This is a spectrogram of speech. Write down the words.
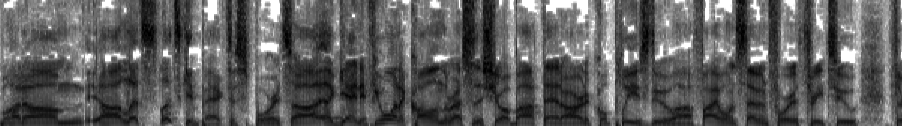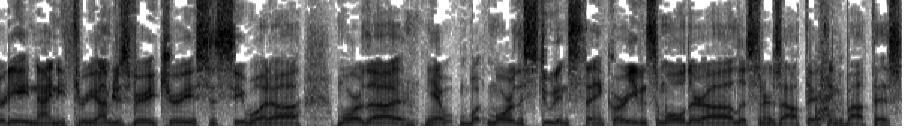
but um, uh, let's let's get back to sports. Uh, again, if you want to call in the rest of the show about that article, please do. Uh, 517-432-3893. I'm just very curious to see what uh, more of the yeah what more of the students think, or even some older uh, listeners out there think about this.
